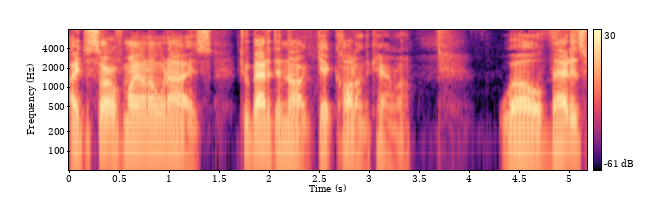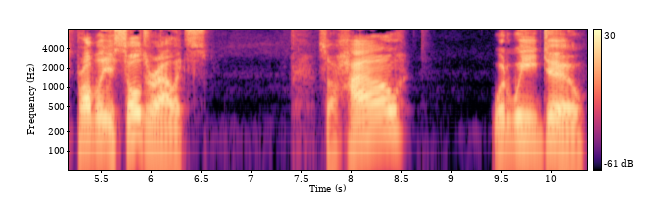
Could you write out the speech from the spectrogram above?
I just saw it with my own eyes. Too bad it did not get caught on the camera. Well, that is probably a soldier, Alex. So how would we do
